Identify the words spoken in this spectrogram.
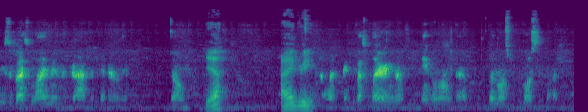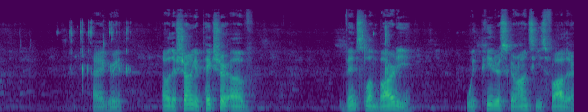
He's the best lineman in the draft, apparently. So, Yeah, I agree. The best player, you know? Can't go wrong with that. For the most, most the time. I agree. Oh, they're showing a picture of Vince Lombardi with Peter Skoronski's father.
